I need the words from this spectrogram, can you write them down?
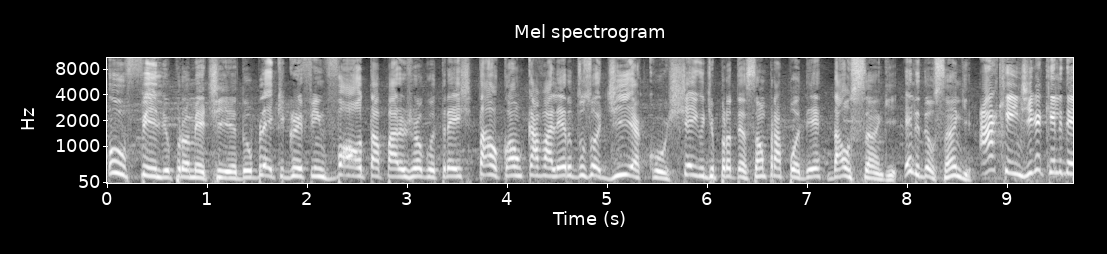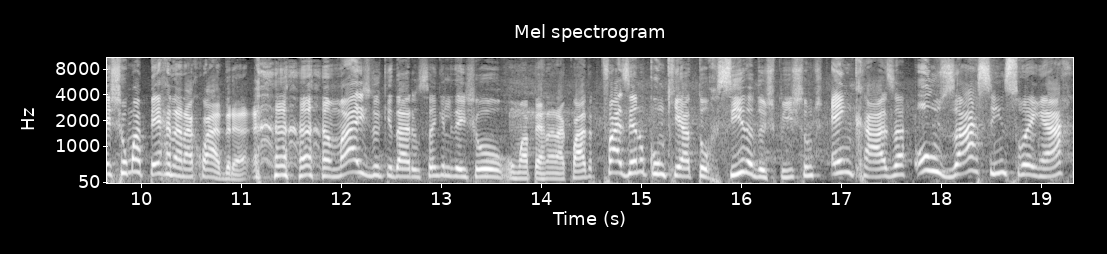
o filho prometido. O Blake Griffin volta para o jogo 3, tal qual um cavaleiro do zodíaco, cheio de proteção para poder dar o sangue. Ele deu sangue? Há quem diga que ele deixou uma perna na quadra. Mais do que dar o sangue, ele deixou uma perna na quadra, fazendo com que a torcida dos Pistons, em casa, ousasse em sonhar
